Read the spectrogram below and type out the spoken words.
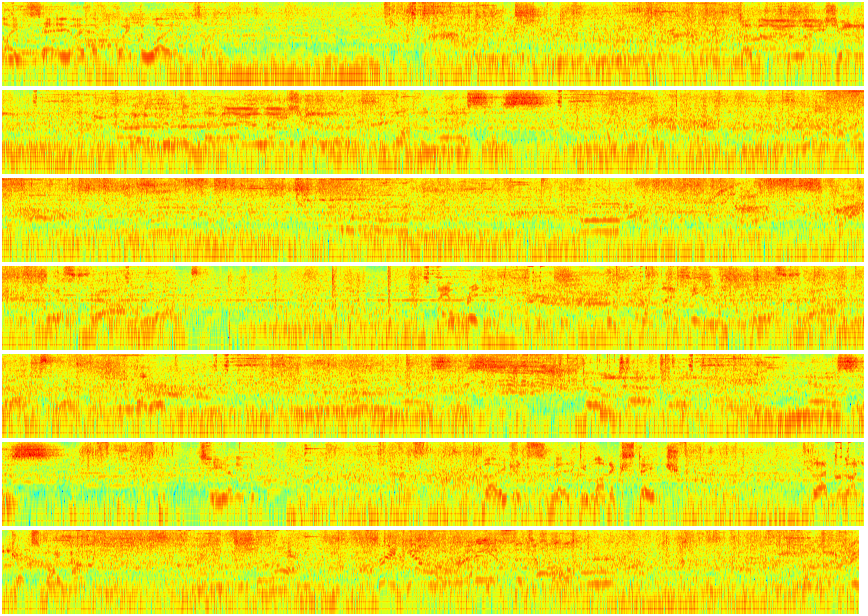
I'd say I have quite the wild side. Nemesis. See anything? I can smell demonic stench. That one gets my axe. Beware. Three kills already? It's the double! Follow me.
